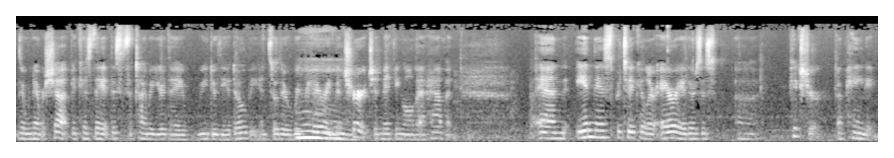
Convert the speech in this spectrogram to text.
they were never shut because they this is the time of year they redo the adobe, and so they're repairing Mm. the church and making all that happen. And in this particular area, there's this uh, picture, a painting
